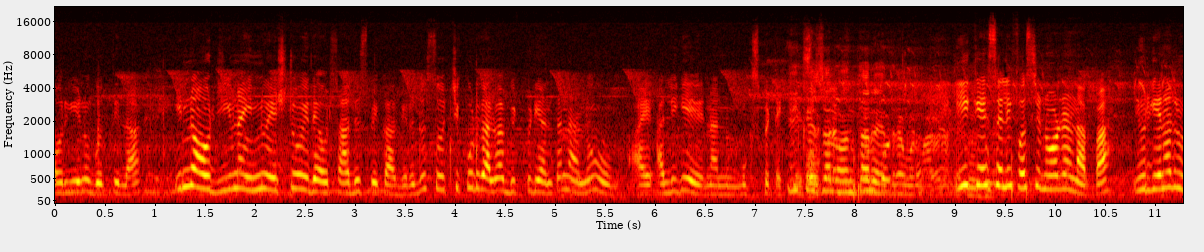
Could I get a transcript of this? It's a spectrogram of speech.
ಅವ್ರಿಗೇನು ಗೊತ್ತಿಲ್ಲ. ಇನ್ನು ಅವ್ರ ಜೀವನ ಇನ್ನೂ ಎಷ್ಟೋ ಇದೆ ಅವ್ರು ಸಾಧಿಸಬೇಕಾಗಿರೋದು. ಸೊ ಚಿಕ್ಕ ಹುಡುಗ ಅಲ್ವಾ ಬಿಟ್ಬಿಡಿ ಅಂತ ನಾನು ಅಲ್ಲಿಗೆ ನಾನು ಮುಗಿಸ್ಬಿಟ್ಟೆ ಈ ಕೇಸಲ್ಲಿ ಅಂತಾರೆ ಇದ್ರೆ ಮೇಡಮ್ ಈ ಕೇಸಲ್ಲಿ ಫಸ್ಟ್ ನೋಡೋಣಪ್ಪ. ಇವ್ರಿಗೆ ಏನಾದರೂ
